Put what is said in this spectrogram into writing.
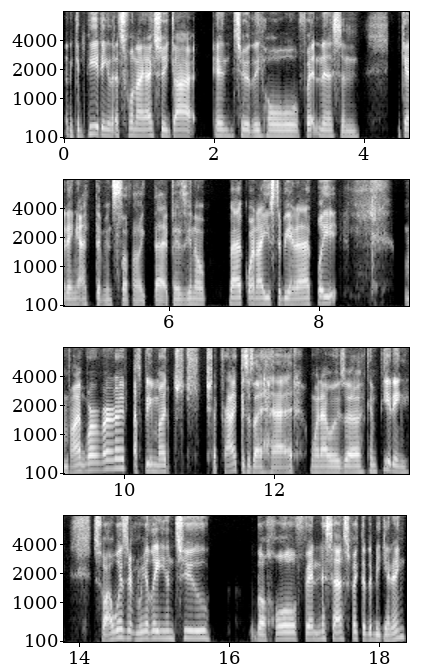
and competing, that's when I actually got into the whole fitness and getting active and stuff like that. Cause, you know, back when I used to be an athlete, my word, that's pretty much the practices I had when I was uh, competing. So I wasn't really into the whole fitness aspect at the beginning.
